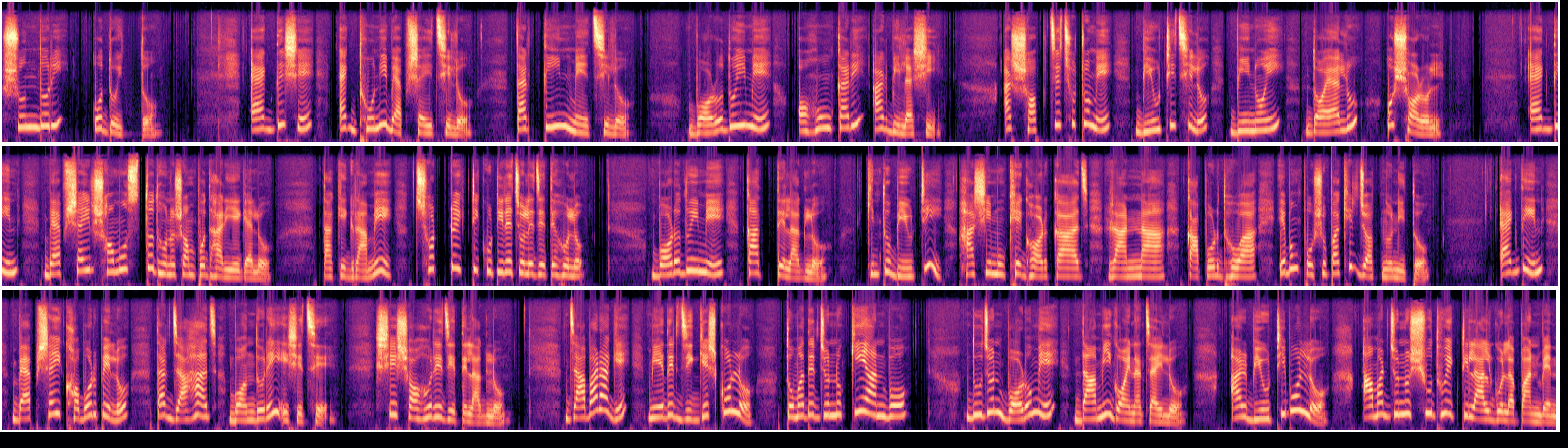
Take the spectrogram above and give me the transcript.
সুন্দরী ও দৈত্য। এক দেশে এক ধনী ব্যবসায়ী ছিল, তার তিন মেয়ে ছিল। বড় দুই মেয়ে অহংকারী আর বিলাসী। আর সবচেয়ে ছোট মেয়ে বিউটি ছিল বিনয়ী, দয়ালু ও সরল। একদিন ব্যবসায়ীর সমস্ত ধনসম্পদ হারিয়ে গেল। তাকে গ্রামে ছোট্ট একটি কুটিরে চলে যেতে হলো। বড় দুই মেয়ে কাঁদতে লাগল। কিন্তু বিউটি, হাসি মুখে ঘর কাজ রান্না, কাপড় ধোয়া এবং পশু পাখির যত্ন নিত। একদিন ব্যবসায়ী খবর পেল, তার জাহাজ বন্দরেই এসেছে। সে শহরে যেতে লাগল। যাবার আগে মেয়েদের জিজ্ঞেস করল, তোমাদের জন্য কি আনব? দুজন বড় মেয়ে দামি গয়না চাইল। আর বিউটি বলল, আমার জন্য শুধু একটি লাল গোলাপ আনবেন।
